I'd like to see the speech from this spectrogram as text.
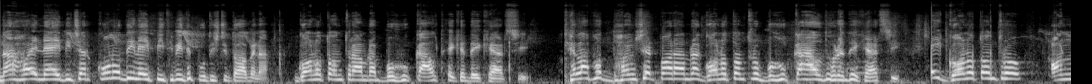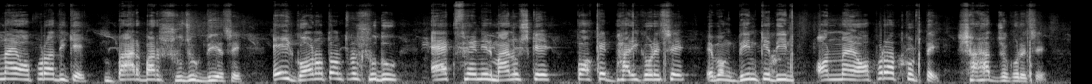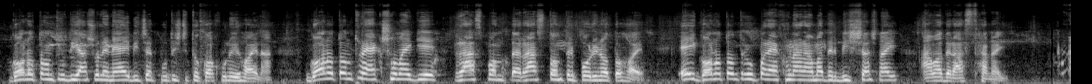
না হয় ন্যায় বিচার কোনোদিন এই পৃথিবীতে প্রতিষ্ঠিত হবে না। গণতন্ত্র আমরা বহু কাল থেকে দেখে আসছি। খেলাফত ধ্বংসের পর আমরা গণতন্ত্র বহু কাল ধরে দেখে আসছি। এই গণতন্ত্র অন্যায় অপরাধীকে বারবার সুযোগ দিয়েছে। এই গণতন্ত্র শুধু এক শ্রেণির মানুষকে পকেট ভারী করেছে এবং দিনকে দিন অন্যায়, অপরাধ করতে সাহায্য করেছে। গণতন্ত্র দিয়ে আসলে ন্যায় বিচার প্রতিষ্ঠিত কখনোই হয় না। গণতন্ত্র এক সময় গিয়ে রাজপন্থ রাজতন্ত্রে পরিণত হয়। এই গণতন্ত্রের উপর এখন আর আমাদের বিশ্বাস নাই, আমাদের আস্থা নাই।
